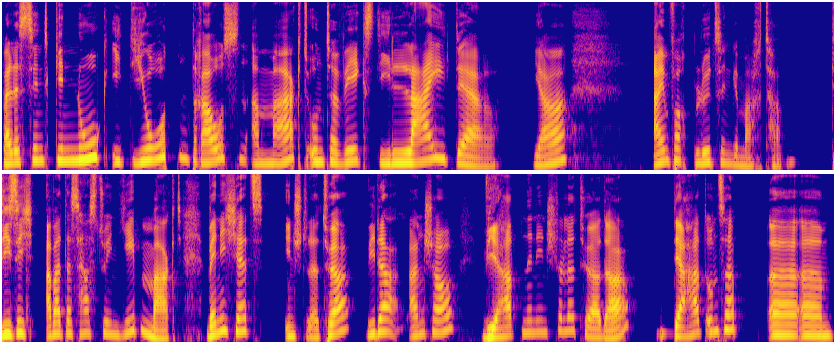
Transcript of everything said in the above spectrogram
weil es sind genug Idioten draußen am Markt unterwegs, die leider, ja, einfach Blödsinn gemacht haben. Die sich, aber das hast du in jedem Markt. Wenn ich jetzt Installateur wieder anschaue, wir hatten einen Installateur da, der hat unser äh, ähm,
